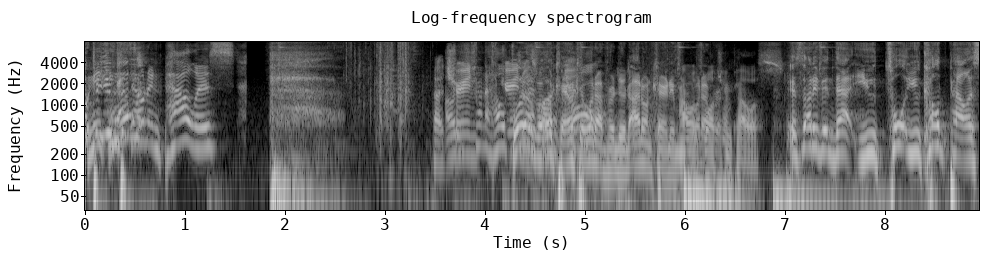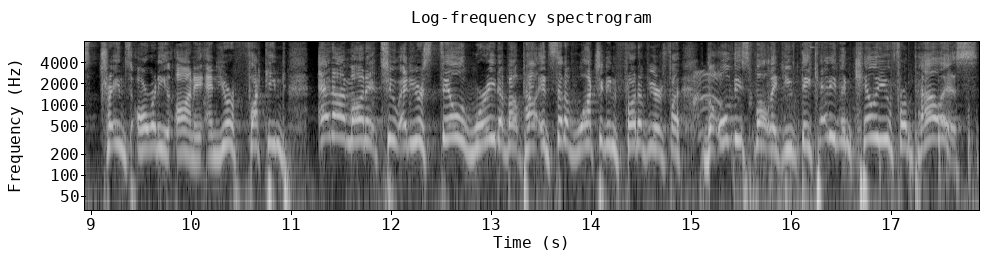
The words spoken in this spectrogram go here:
okay, making you it down in palace. Uh, was train, just trying to help train Whatever. Whatever. Okay. Okay. Whatever, dude. I don't care anymore. I anymore. was Whatever. watching Palace. It's not even that. You told you called Palace. Train's already on it, and you're fucking. And I'm on it too, and you're still worried about Palace instead of watching in front of your. The only spot like you, they can't even kill you from Palace.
